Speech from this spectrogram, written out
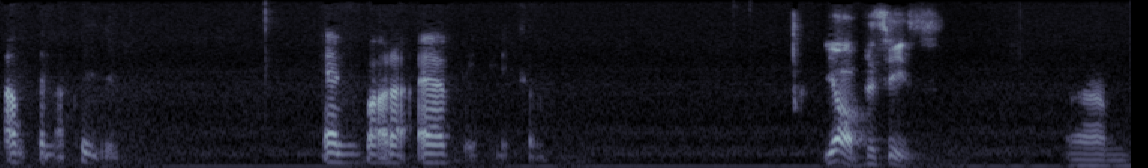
alternativ. Än bara övrigt liksom. Ja, precis. Um,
